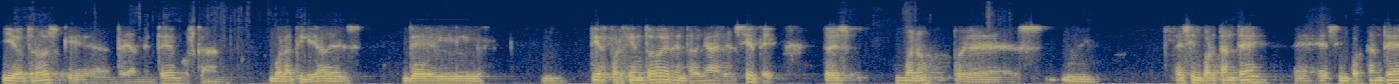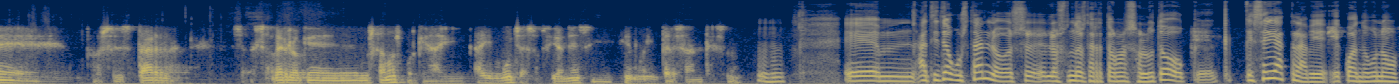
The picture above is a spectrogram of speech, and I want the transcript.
y otros que realmente buscan volatilidades del 10% y rentabilidades del 7%. Entonces, bueno, pues mm, es importante, eh, es importante pues estar saber lo que buscamos porque hay, hay muchas opciones y, muy interesantes. Em, ¿A ti te gustan los, los fondos de retorno absoluto o qué, sería clave eh, cuando uno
